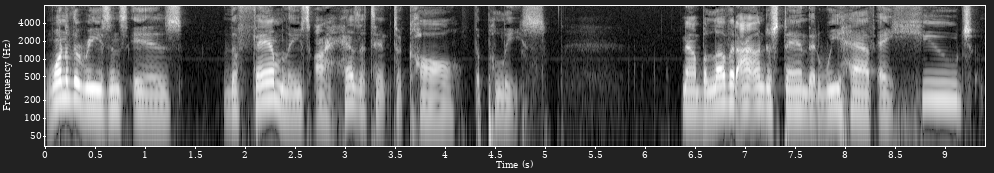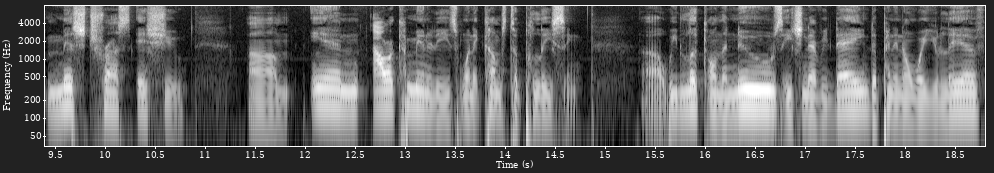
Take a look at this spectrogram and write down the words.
One of the reasons is the families are hesitant to call the police. Now, beloved, I understand that we have a huge mistrust issue um, in our communities when it comes to policing. Uh, we look on the news each and every day, depending on where you live.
